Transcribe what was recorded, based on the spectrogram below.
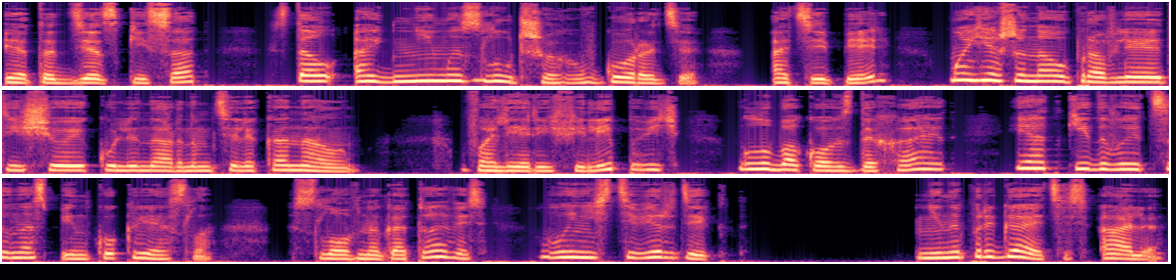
Этот детский сад — стал одним из лучших в городе, а теперь моя жена управляет еще и кулинарным телеканалом. Валерий Филиппович глубоко вздыхает и откидывается на спинку кресла, словно готовясь вынести вердикт. «Не напрягайтесь, Аля.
